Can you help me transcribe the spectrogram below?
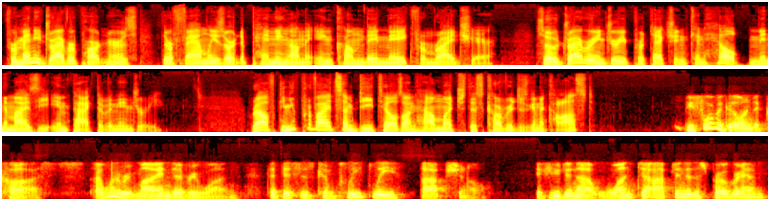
For many driver partners, their families are depending on the income they make from rideshare. So, driver injury protection can help minimize the impact of an injury. Ralph, can you provide some details on how much this coverage is going to cost? Before we go into costs, I want to remind everyone that this is completely optional. If you do not want to opt into this program,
